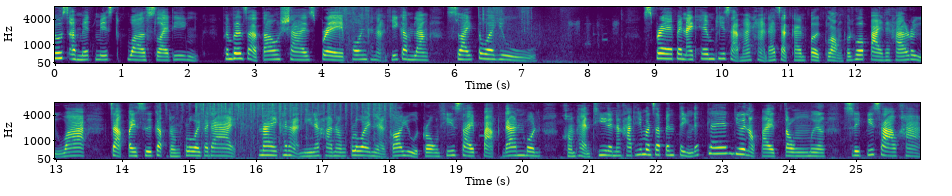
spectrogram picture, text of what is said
use a med mist while sliding เพื่อนๆจะต้องใช้สเปรย์พ่นขณะที่กำลังสไลด์ตัวอยู่ สเปรย์เป็นไอเทมที่สามารถหาได้จากการเปิดกล่องทั่วๆไปนะคะ หรือว่าจะไปซื้อกับน้องกล้วยก็ได้ ในขณะนี้นะคะน้องกล้วยเนี่ยก็อยู่ตรงที่ไซปักด้านบนของแผนที่เลยนะคะ ที่มันจะเป็นติ่งเล็กๆ ยื่นออกไปตรงเมืองสลิปปี้ซาวค่ะ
